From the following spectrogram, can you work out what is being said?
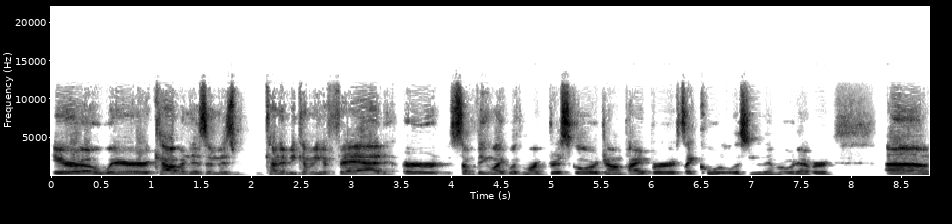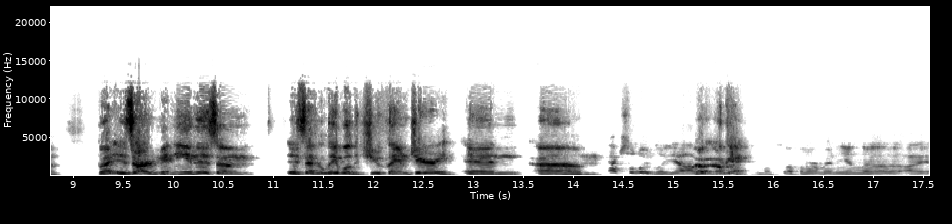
era where Calvinism is kind of becoming a fad or something like with Mark Driscoll or John Piper. It's like cool to listen to them or whatever. Um, but is Arminianism is that a label that you claim, Jerry? And um, absolutely, yeah. I oh, okay. Myself an Arminian. Uh, I,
